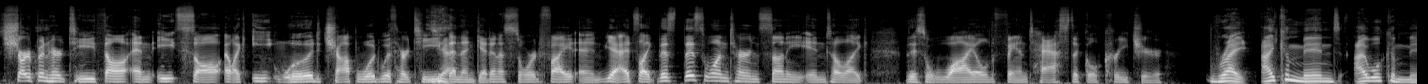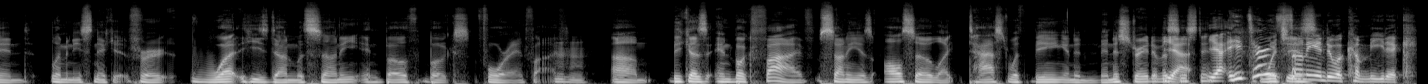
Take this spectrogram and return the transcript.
sharpen her teeth on and eat salt, like eat wood, chop wood with her teeth, Yeah. and then get in a sword fight. And yeah, it's like this. This one turns Sunny into like this wild, fantastical creature. Right. I commend I will commend Lemony Snicket for what he's done with Sunny in both books four and 5 Mm-hmm. Um, because in book five, Sunny is also like tasked with being an administrative Yeah, assistant. yeah. He turns Sunny is- into a comedic.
